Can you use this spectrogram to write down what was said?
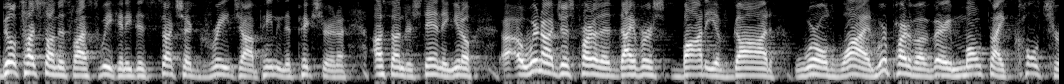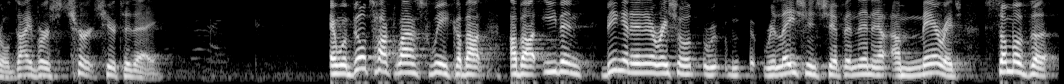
Bill touched on this last week, and he did such a great job painting the picture and uh, us understanding. You know, uh, we're not just part of the diverse body of God worldwide, we're part of a very multicultural, diverse church here today. And when Bill talked last week about, about even being in an interracial re- relationship and then a, marriage, some of the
